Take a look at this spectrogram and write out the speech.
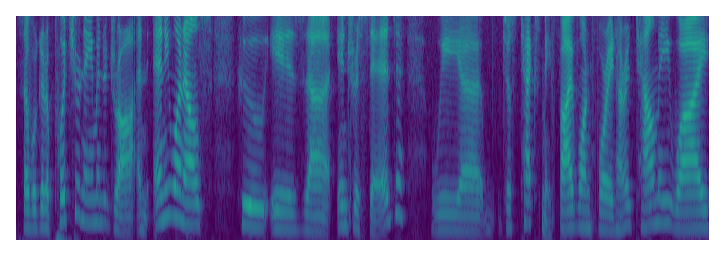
So we're going to put your name in a draw, and anyone else who is uh, interested, we uh, just text me 514-800. Tell me why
